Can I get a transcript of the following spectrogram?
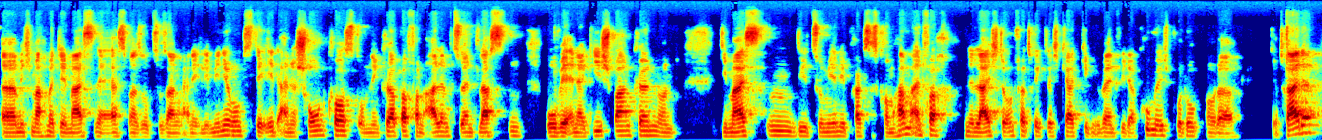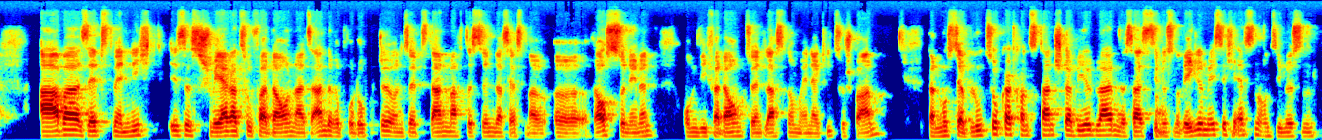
Ähm, ich mache mit den meisten erstmal sozusagen eine Eliminierungsdiät, eine Schonkost, um den Körper von allem zu entlasten, wo wir Energie sparen können. Und die meisten, die zu mir in die Praxis kommen, haben einfach eine leichte Unverträglichkeit gegenüber entweder Kuhmilchprodukten oder Getreide. Aber selbst wenn nicht, ist es schwerer zu verdauen als andere Produkte. Und selbst dann macht es Sinn, das erstmal äh, rauszunehmen, um die Verdauung zu entlasten, um Energie zu sparen. Dann muss der Blutzucker konstant stabil bleiben. Das heißt, Sie müssen regelmäßig essen und Sie müssen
